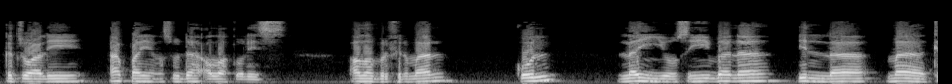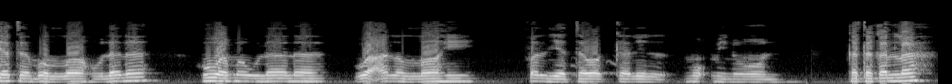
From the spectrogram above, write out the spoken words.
kecuali apa yang sudah Allah tulis. Allah berfirman, "Qul lan yusibana illa ma kataballahu lana huwa maulana wa 'ala Allahi falyatawakkalul mu'minun." Katakanlah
